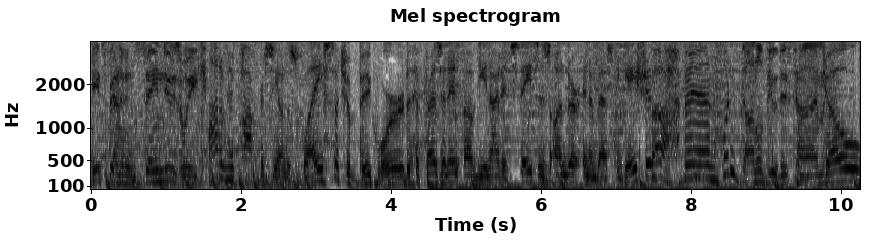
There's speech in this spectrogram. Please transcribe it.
it's been an insane news week. A lot of hypocrisy on display. Such a big word. The President of the United States is under an investigation. Oh, man, what did Donald do this time? Joe,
